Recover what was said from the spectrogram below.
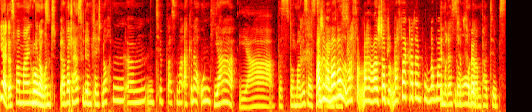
Ja, das war mein. Punkt. Genau. Und äh, warte, hast du denn vielleicht noch einen, ähm, einen Tipp, was man. Ach, genau. Und ja, ja. Das ist doch Marissas Warte Tipp mal, was, was, was, was, stopp, was war gerade dein Punkt nochmal? Im Restaurant sogar- da ein paar Tipps.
